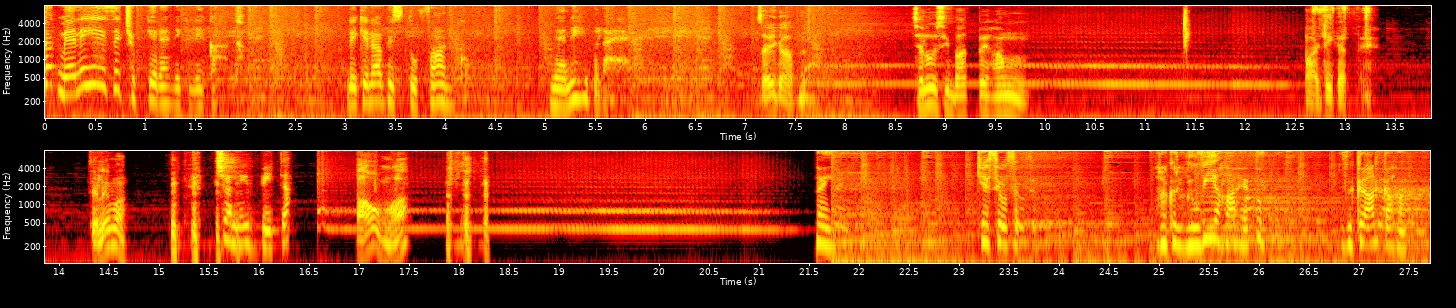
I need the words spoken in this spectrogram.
तक मैंने ही इसे छुपके रहने के लिए कहा था। लेकिन अब इस तूफ़ान को मैंने ही बुलाया है। सही कहा आपने। चलो इसी बात पे हम पार्टी करते हैं। चले माँ। चले बेटा। आओ माँ। नहीं कैसे हो सकता अगर यूवी यहाँ है तो, विक्रांत कहाँ?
